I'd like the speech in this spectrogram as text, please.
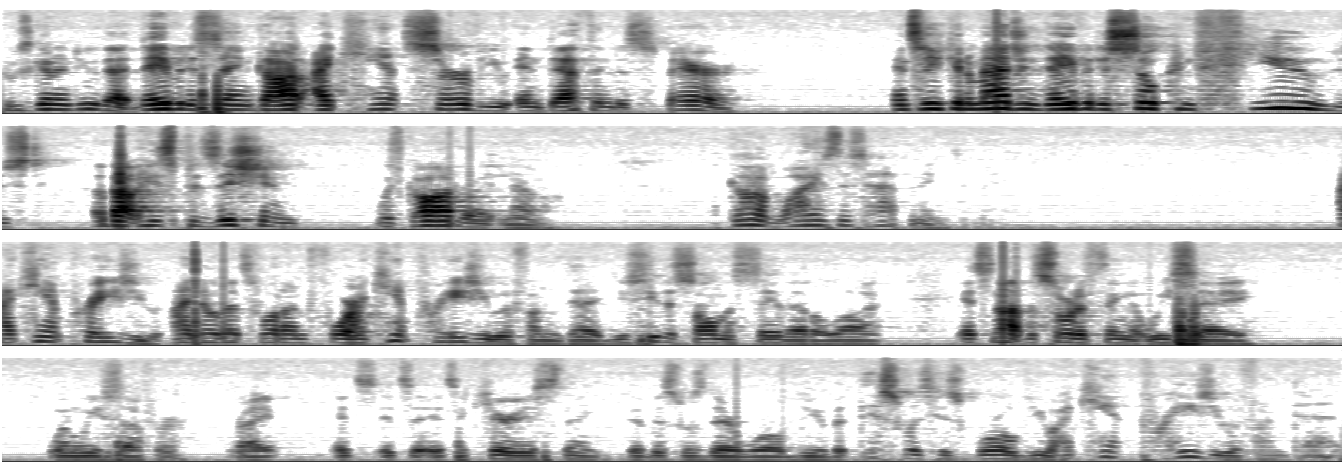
Who's going to do that? David is saying, God, I can't serve you in death and despair. And so you can imagine David is so confused about his position with God right now. God, why is this happening to me? I can't praise you. I know that's what I'm for. I can't praise you if I'm dead. You see the psalmist say that a lot. It's not the sort of thing that we say when we suffer, right? It's, it's, a, it's a curious thing that this was their worldview, but this was his worldview. I can't praise you if I'm dead.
